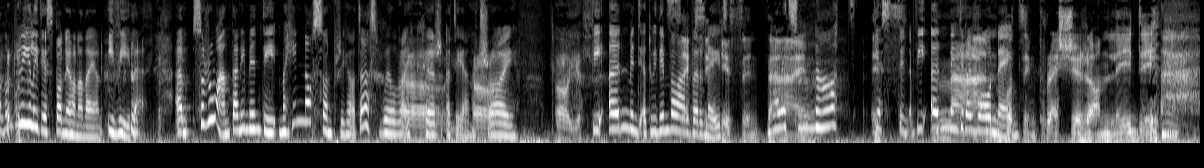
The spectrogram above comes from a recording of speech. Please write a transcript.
Oedd yn really di esbonio hwnna dda iawn, i fi de. Um, so rwan, da ni'n mynd i, mae hi'n noson priodas, Will Riker uh, a ah, Diana uh, ah. Troy. Oh, yes. Fi yn mynd, a dwi ddim fel arfer yn neud. Sexy Well, it's not. It's yes, fi yn mynd i roi warning. putting pressure on lady.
